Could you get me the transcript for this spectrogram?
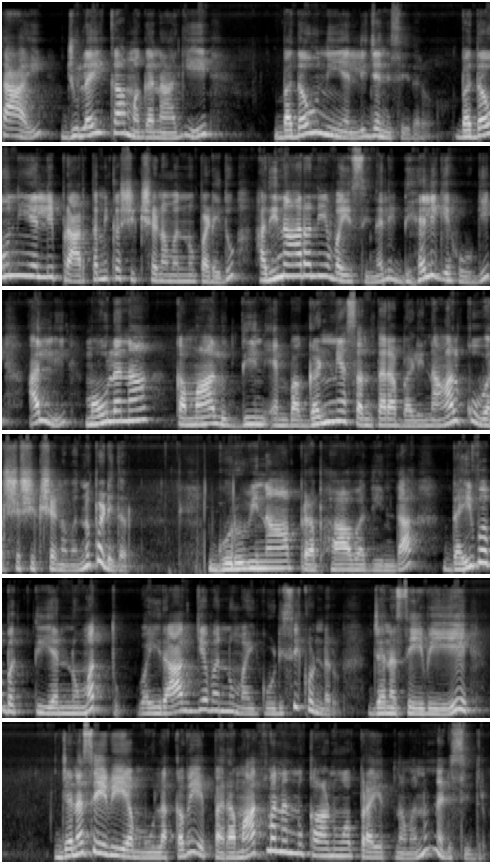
ತಾಯಿ ಜುಲೈಕಾ ಮಗನಾಗಿ ಬದೌನಿಯಲ್ಲಿ ಜನಿಸಿದರು. ಬದೌನಿಯಲ್ಲಿ ಪ್ರಾಥಮಿಕ ಶಿಕ್ಷಣವನ್ನು ಪಡೆದು ಹದಿನಾರನೇ ವಯಸ್ಸಿನಲ್ಲಿ ದೆಹಲಿಗೆ ಹೋಗಿ ಅಲ್ಲಿ ಮೌಲನಾ ಕಮಾಲುದ್ದೀನ್ ಎಂಬ ಗಣ್ಯ ಸಂತರ ಬಳಿ ನಾಲ್ಕು ವರ್ಷ ಶಿಕ್ಷಣವನ್ನು ಪಡೆದರು. ಗುರುವಿನ ಪ್ರಭಾವದಿಂದ ದೈವಭಕ್ತಿಯನ್ನು ಮತ್ತು ವೈರಾಗ್ಯವನ್ನು ಮೈಗೂಡಿಸಿಕೊಂಡರು. ಜನಸೇವೆಯೇ, ಜನಸೇವೆಯ ಮೂಲಕವೇ ಪರಮಾತ್ಮನನ್ನು ಕಾಣುವ ಪ್ರಯತ್ನವನ್ನು ನಡೆಸಿದರು.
